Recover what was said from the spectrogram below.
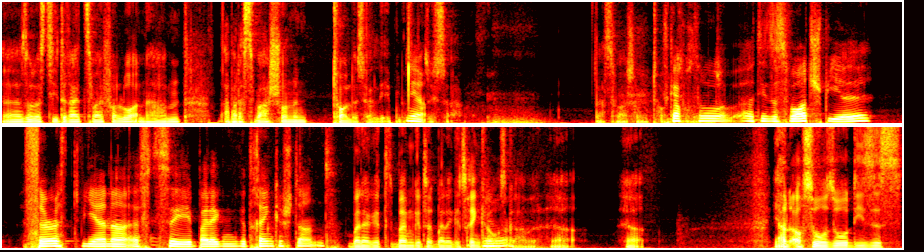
äh, sodass die 3-2 verloren haben. Aber das war schon ein tolles Erlebnis, Ja. muss ich sagen. Das war schon tolles Es gab auch so äh, dieses Wortspiel Thirst Vienna FC bei dem Getränkestand. Bei der, Get- beim Get bei der Getränkeausgabe, ja. Ja. Ja, und auch so, so dieses,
